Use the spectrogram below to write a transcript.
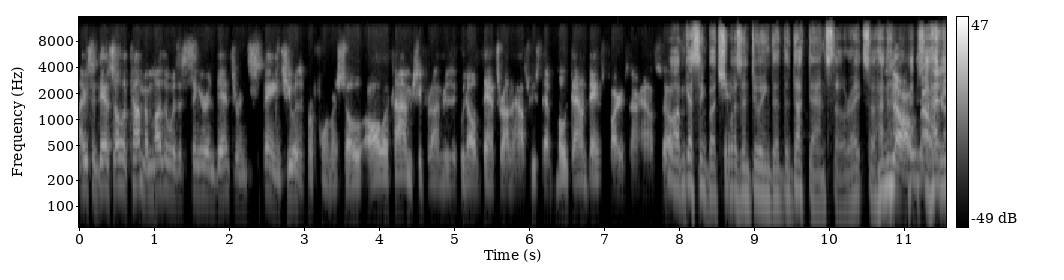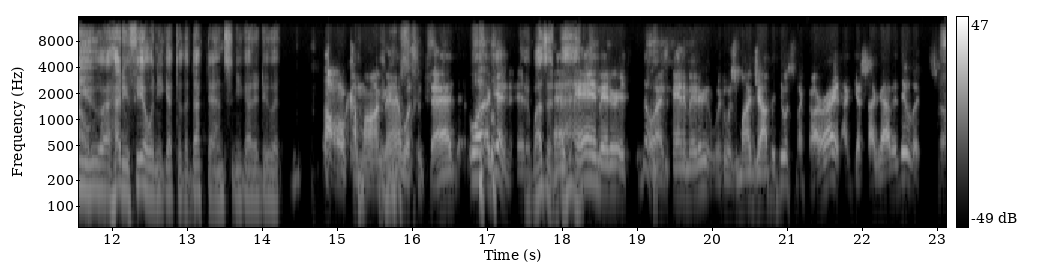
I used to dance all the time. My mother was a singer and dancer in Spain. She was a performer, so all the time she put on music. We'd all dance around the house. We used to have Motown dance parties in our house. So Well, I'm guessing, but she Yeah. wasn't doing the the duck dance though, right? So, how, No, so no, how do no, you uh, how do you feel when you get to the duck dance and you got to do it? oh, come on, man, it wasn't bad. Well, again, it- It wasn't as bad. animator, it, no, as animator, it was my job to do it. So I'm like, all right, I guess I got to do it. So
